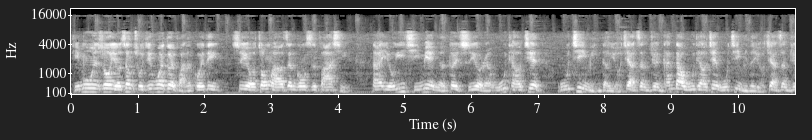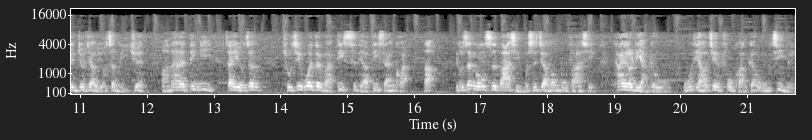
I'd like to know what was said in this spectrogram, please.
题目问说，邮政储金汇兑法的规定是由中华邮政公司发行，那由于其面额对持有人无条件、无记名的有价证券，看到无条件、无记名的有价证券就叫邮政礼券啊。那它的定义在邮政储蓄汇兑法第四条第三款啊，邮政公司发行不是交通部发行，它有两个无：无条件付款跟无记名。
